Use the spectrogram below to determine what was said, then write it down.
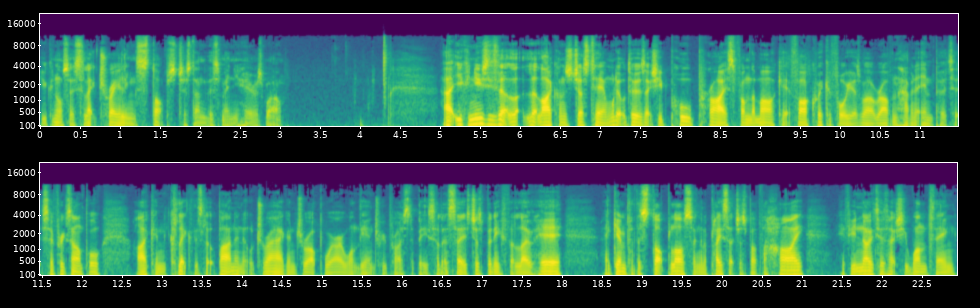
You can also select trailing stops just under this menu here as well. Uh, you can use these little, little icons just here and what it will do is actually pull price from the market far quicker for you as well rather than having to input it. So for example I can click this little button and it will drag and drop where I want the entry price to be. So let's say it's just beneath the low here. Again for the stop loss I'm going to place that just above the high. If you notice actually one thing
